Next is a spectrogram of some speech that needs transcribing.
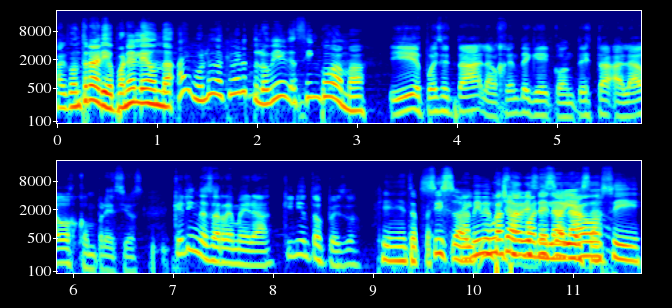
Al contrario, ponele onda. Ay, boluda, qué barato, lo vi a 5 gambas. Y después está la gente que contesta halagos con precios. Qué linda esa remera, 500 pesos. 500 pesos. Sí soy, A mí me muchas pasa con veces el halago, esa. sí.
